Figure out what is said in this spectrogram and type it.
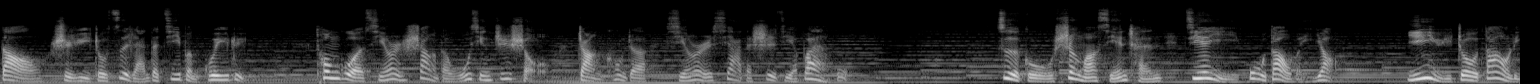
道是宇宙自然的基本规律，通过形而上的无形之手，掌控着形而下的世界万物。自古圣王贤臣皆以悟道为要，以宇宙道理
